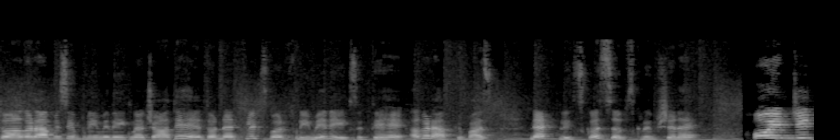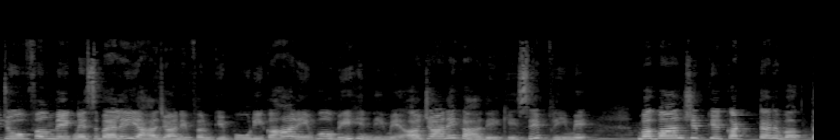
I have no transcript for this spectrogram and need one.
तो अगर आप इसे फ्री में देखना चाहते हैं तो नेटफ्लिक्स पर फ्री में देख सकते हैं, अगर आपके पास नेटफ्लिक्स का सब्सक्रिप्शन है। O M G two film देखने से पहले यहाँ जाने फ़िल्म की पूरी कहानी, वो भी हिंदी में, और जाने कहा देखे से फ्री में। भगवान शिव के कट्टर वक्त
